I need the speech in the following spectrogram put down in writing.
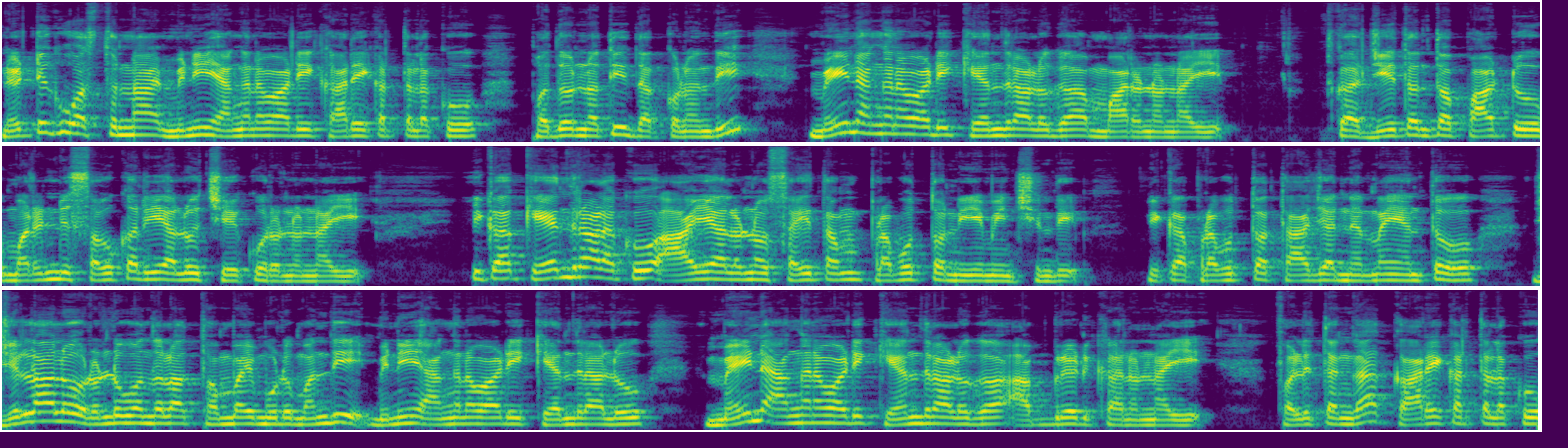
నెట్టుకు వస్తున్న మినీ అంగన్వాడీ కార్యకర్తలకు పదోన్నతి దక్కనుంది. మెయిన్ అంగన్వాడీ కేంద్రాలుగా మారనున్నాయి. ఇక జీతంతో పాటు మరిన్ని సౌకర్యాలు చేకూరనున్నాయి. ఇక కేంద్రాలకు ఆయాలను సైతం ప్రభుత్వం నియమించింది. ఇక ప్రభుత్వ తాజా నిర్ణయంతో జిల్లాలో రెండు వందల తొంభై మూడు మంది మినీ అంగన్వాడీ కేంద్రాలు మెయిన్ అంగన్వాడీ కేంద్రాలుగా అప్గ్రేడ్ కానున్నాయి. ఫలితంగా కార్యకర్తలకు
